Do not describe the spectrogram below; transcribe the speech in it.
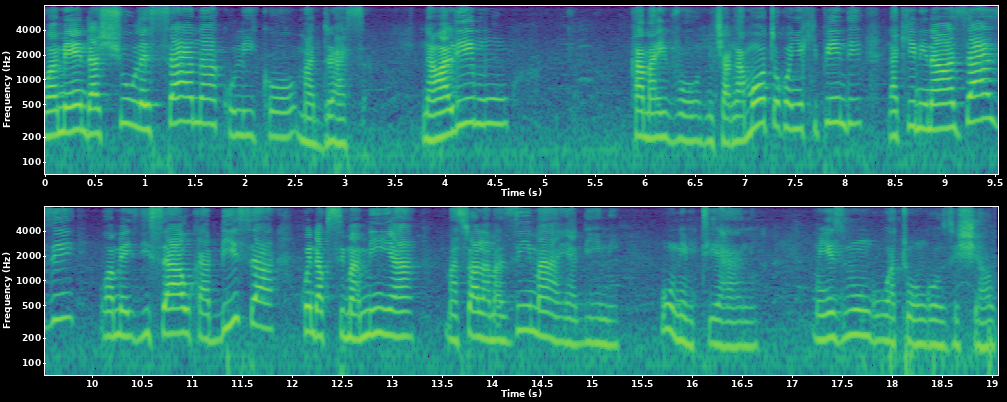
wameenda shule sana kuliko madrasa, na walimu kama hivyo ni changamoto kwenye kipindi, lakini na wazazi wamejisahau kabisa kwenda kusimamia masuala mazima ya dini. Huu ni mtihani. Mwenyezi Mungu atuongoze shau.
